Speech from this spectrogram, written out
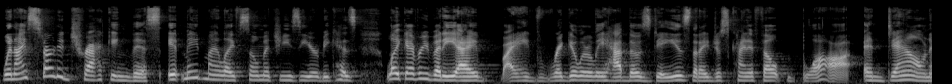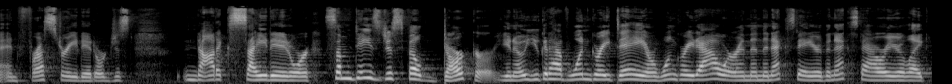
When I started tracking this, it made my life so much easier because like everybody, I I regularly had those days that I just kind of felt blah and down and frustrated or just not excited or some days just felt darker. You know, you could have one great day or one great hour and then the next day or the next hour you're like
